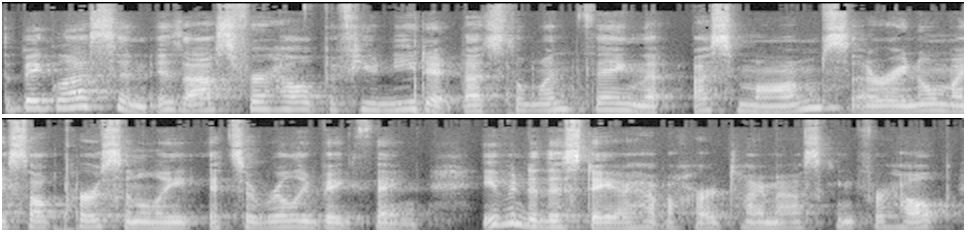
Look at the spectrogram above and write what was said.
the big lesson is ask for help if you need it. That's the one thing that us moms, or I know myself personally, it's a really big thing. Even to this day, I have a hard time asking for help.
